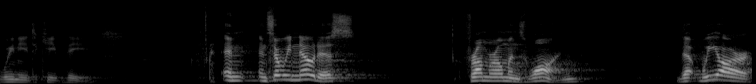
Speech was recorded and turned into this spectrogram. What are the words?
we need to keep these. And, and so we notice from Romans 1 that we are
